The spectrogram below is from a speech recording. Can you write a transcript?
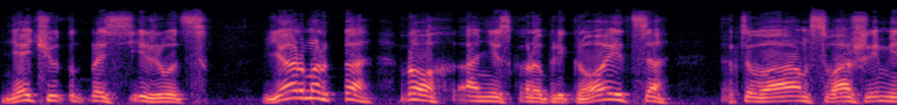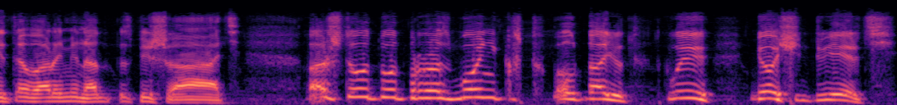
нечего тут просиживаться. Ярмарка, рох, не скоро прикроется, так что вам с вашими товарами надо поспешать. А что тут про разбойников болтают? Так вы не очень верьте.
